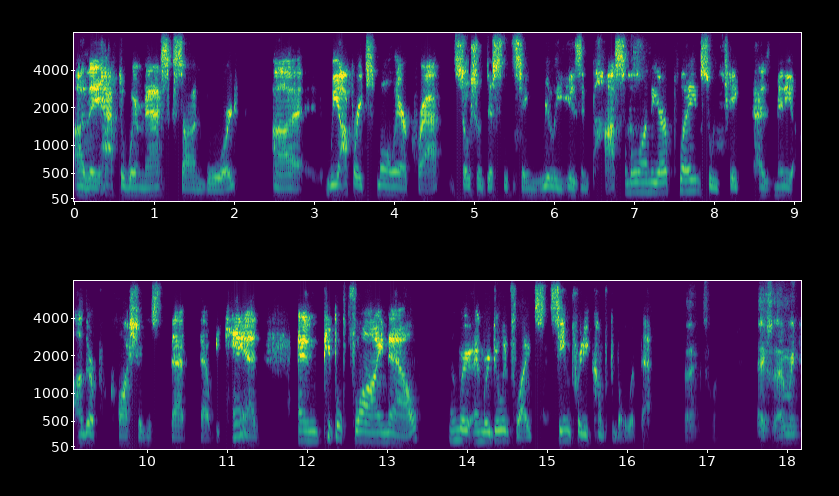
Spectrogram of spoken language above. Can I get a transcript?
Uh, they have to wear masks on board. Uh, we operate small aircraft. Social distancing really is impossible on the airplane, so we take as many other precautions that that we can. And people fly now, and we're and we're doing flights. Seem pretty comfortable with that. Excellent, excellent. I mean,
